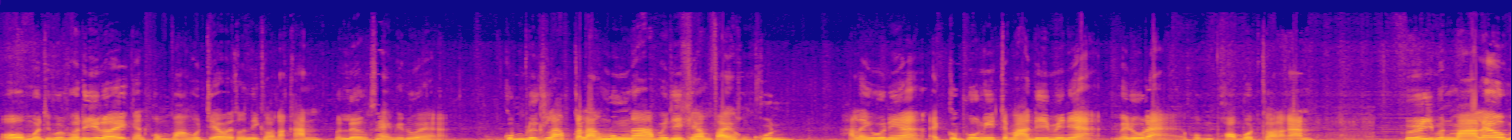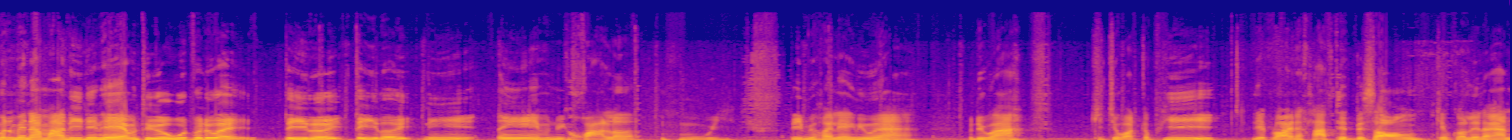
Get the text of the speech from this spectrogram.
โอ้เหมือนจะพูดพอดีเลย งั้นผมวางกุญแจไว้ตรงนี้ก่อนละกัน มันเรืองแสงได้ด้วยอะกลุ่มลึกลับกำลังมุ่งหน้าไปที่แคมป์ไฟของคุณ อะไรวะเนี่ย ไอ้กลุ่มพวกนี้จะมาดีไหมเนี่ย ไม่รู้แหละ ผมขอบทก่อนละกัน เฮ้ยมันมาแล้วมันไม่น่ามาดีแน่ๆมันถืออาวุธมาด้วย ตีเลย ตีเลยนี่นี่มันมีขวานเหรอโอ้โหยตีไม่ค่อยแรงนี่ว่ามาดูวะคิดจะวัดกับพี่เรียบร้อยนะครับเสร็จไปสองเก็บก่อนเลยและกัน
